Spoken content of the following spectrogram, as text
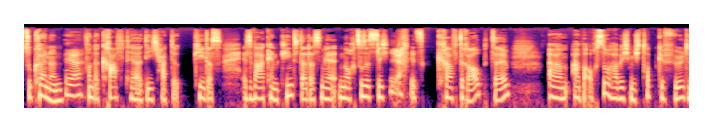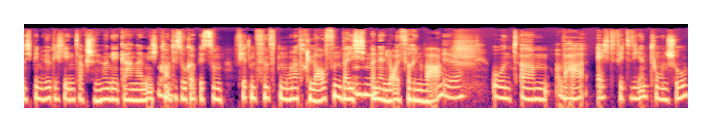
zu können. Ja. Von der Kraft her, die ich hatte. Okay, das, es war kein Kind da, das mir noch zusätzlich ja. jetzt Kraft raubte. Ähm, aber auch so habe ich mich top gefühlt. Ich bin wirklich jeden Tag schwimmen gegangen. Ich mhm. konnte sogar bis zum vierten, fünften Monat laufen, weil ich mhm. eine Läuferin war. Yeah. Und ähm, war echt fit wie ein Tonschuh.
